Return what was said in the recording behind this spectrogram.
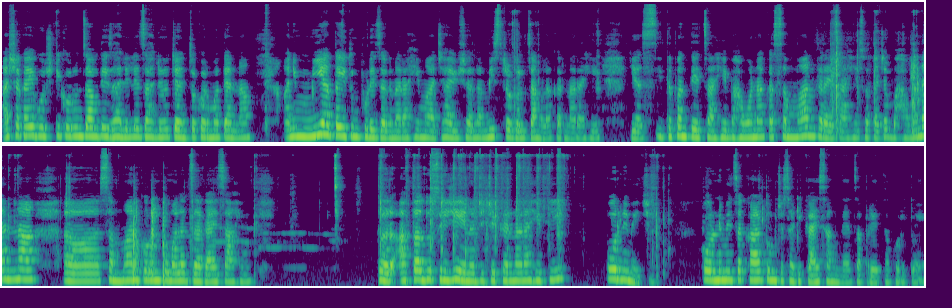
अशा काही गोष्टी करून जाऊ दे झालेलं झालं ज्यांचं कर्म त्यांना. आणि मी आता इथून पुढे जगणार आहे माझ्या आयुष्याला मी स्ट्रगल चांगला करणार आहे. यस इथं पण तेच आहे भावना का सन्मान करायचा आहे स्वतःच्या भावनांना सन्मान करून तुम्हाला जगायचं आहे. तर आता दुसरी जी एनर्जी चेक करणार आहे ती पौर्णिमेची. पौर्णिमेचा काळ तुमच्यासाठी काय सांगण्याचा प्रयत्न करतोय?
